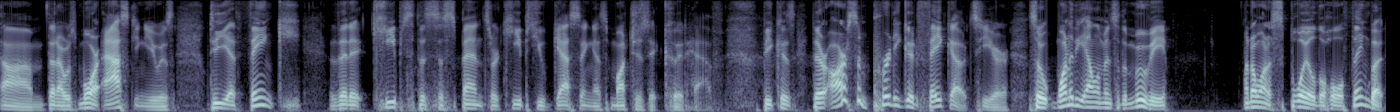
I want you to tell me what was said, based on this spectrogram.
um, that I was more asking you is, do you think that it keeps the suspense or keeps you guessing as much as it could have? Because there are some pretty good fake outs here. So one of the elements of the movie I don't want to spoil the whole thing, but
